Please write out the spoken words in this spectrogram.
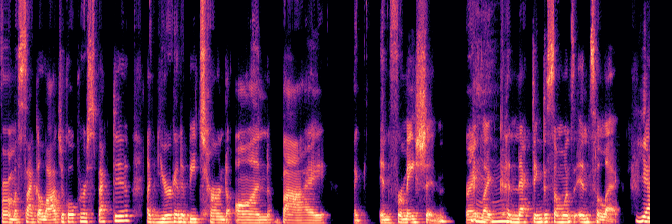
from a psychological perspective, like you're going to be turned on by like information, right? Like Mhm. connecting to someone's intellect. Yeah.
